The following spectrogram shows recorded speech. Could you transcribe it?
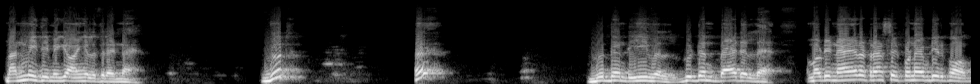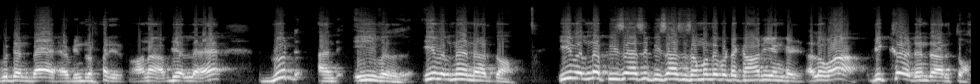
நன்மை தீமைக்கு ஆங்கிலத்துல என்ன? Good good and evil good and bad இல்ல நம்ம அப்படி நேரா டிரான்ஸ்லேட் பண்ணா எப்படி இருக்கும்? குட் அண்ட் பேட் அப்படின்ற மாதிரி இருக்கும். ஆனா அப்படி அல்ல. குட் அண்ட் ஈவல் ஈவல்னா என்ன அர்த்தம்? ஈவல்னா பிசாசு பிசாசு சம்பந்தப்பட்ட காரியங்கள். அல்லவா? விக்கர்ட் என்ற அர்த்தம்.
